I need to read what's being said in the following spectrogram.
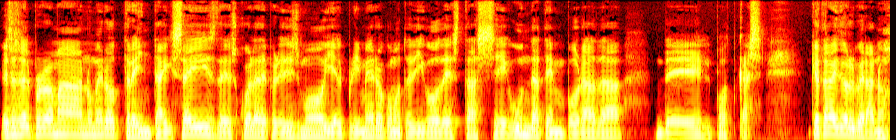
Este es el programa número 36 de Escuela de Periodismo y el primero, como te digo, de esta segunda temporada del podcast. ¿Qué tal ha ido el verano?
